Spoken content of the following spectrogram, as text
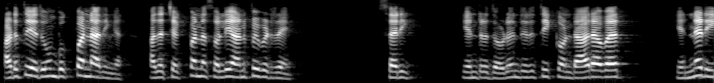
அடுத்து எதுவும் புக் பண்ணாதீங்க. அதை செக் பண்ண சொல்லி அனுப்பிவிடுறேன் சரி என்றதோடு நிறுத்தி கொண்டார் அவர். என்னடி?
